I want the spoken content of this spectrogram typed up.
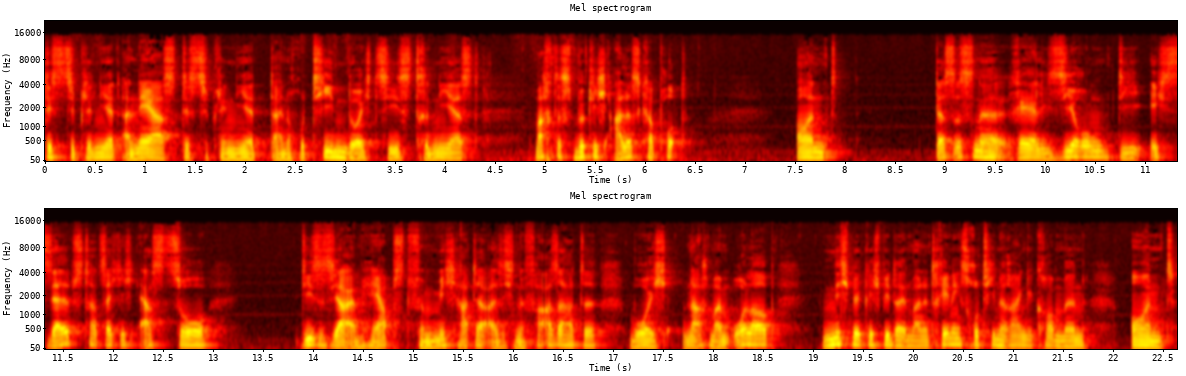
diszipliniert ernährst, diszipliniert deine Routinen durchziehst, trainierst, macht es wirklich alles kaputt. Und das ist eine Realisierung, die ich selbst tatsächlich erst so dieses Jahr im Herbst für mich hatte, als ich eine Phase hatte, wo ich nach meinem Urlaub nicht wirklich wieder in meine Trainingsroutine reingekommen bin und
